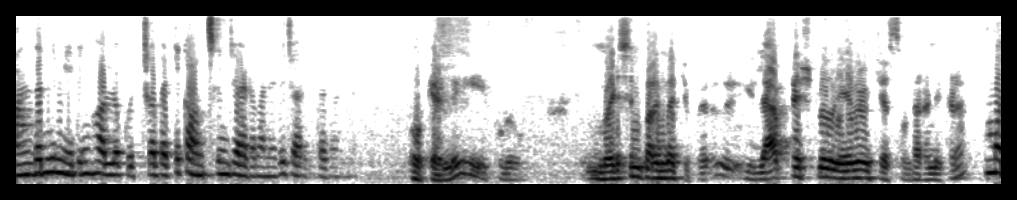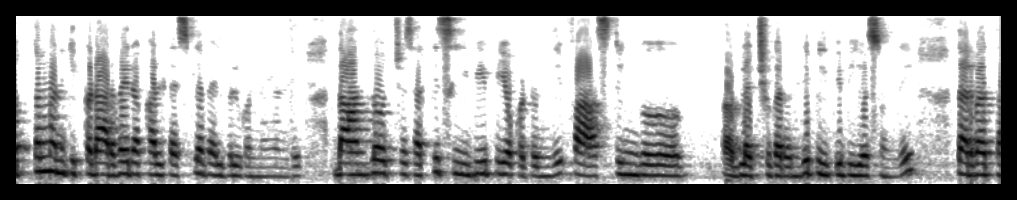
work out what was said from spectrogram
అందరినీ మీటింగ్ హాల్లో కూర్చోబెట్టి కౌన్సిలింగ్ చేయడం అనేది జరుగుతుందండి. ఓకే అండి ఇప్పుడు మెడిసిన్ పరంగా చెప్పారు. ఈ ల్యాబ్ టెస్ట్లు ఏమేమి చేస్తుంటారండి ఇక్కడ? మొత్తం మనకి ఇక్కడ అరవై రకాల టెస్ట్లు అవైలబుల్గా ఉన్నాయండి. దాంట్లో వచ్చేసరికి సిబిపి ఒకటి ఉంది ఫాస్టింగ్ బ్లడ్ షుగర్ ఉంది పీపీబిఎస్ ఉంది. తర్వాత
